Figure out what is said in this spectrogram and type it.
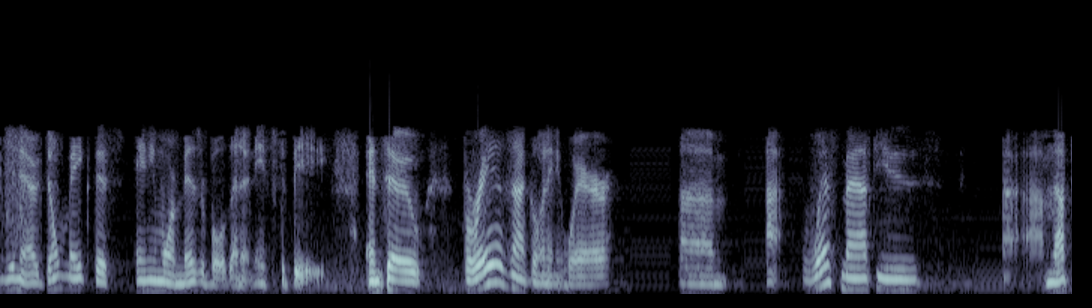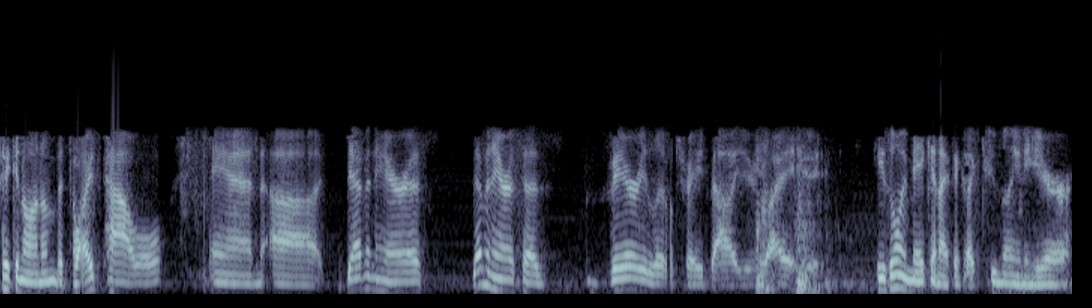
you know, don't make this any more miserable than it needs to be. And so Barea's not going anywhere. Um I, Wes Matthews I'm not picking on him, but Dwight Powell and uh Devin Harris. Devin Harris has very little trade value. I he's only making I think like two million a year.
